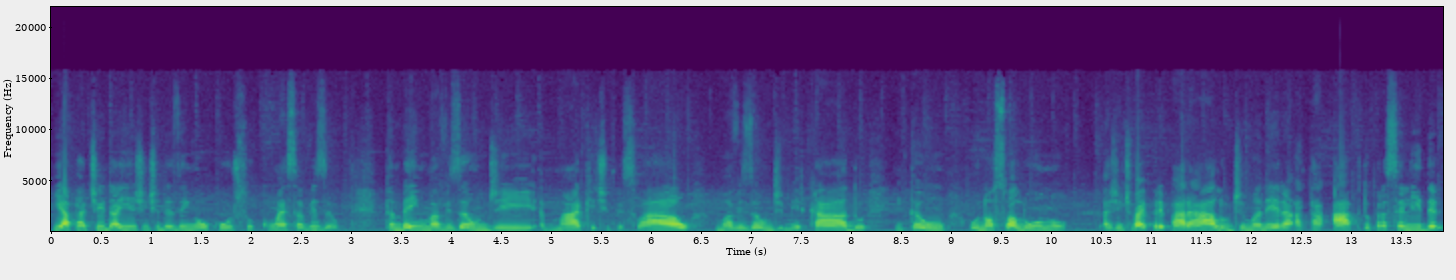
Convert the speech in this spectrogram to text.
E a partir daí a gente desenhou o curso com essa visão. Também uma visão de marketing pessoal, uma visão de mercado. Então, o nosso aluno a gente vai prepará-lo de maneira a estar tá apto para ser líder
